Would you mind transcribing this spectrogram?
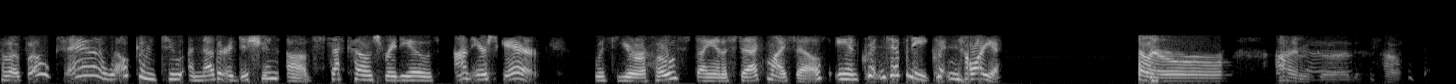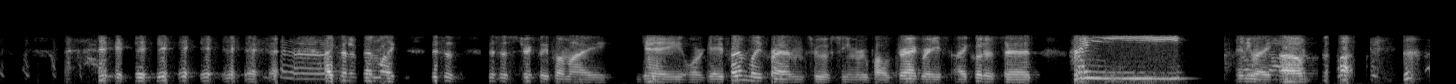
Hello, folks, and welcome to another edition of Stackhouse Radio's On Air Scare with your host, Diana Stack, myself, and Quentin Tiffany. Quentin, how are you? Hello. I'm good. Oh. I could have been like, this is this is strictly for my gay or gay friendly friends who have seen RuPaul's Drag Race. I could have said, hi. Anyway, Oh, um,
